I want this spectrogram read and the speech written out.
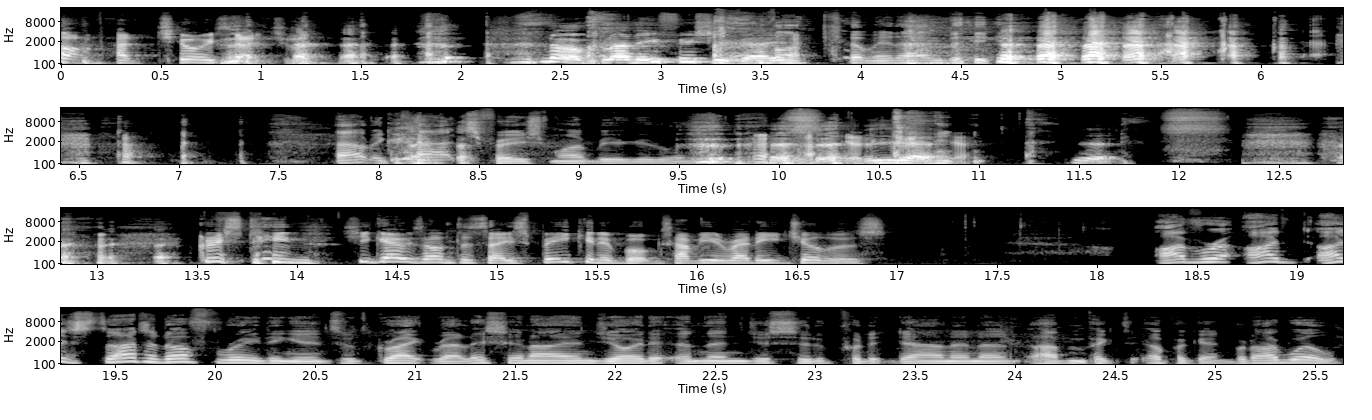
not a bad choice, actually. not a bloody fish again. Might come in handy. How to catch fish might be a good one. yeah. yeah, yeah. Christine, she goes on to say, speaking of books, have you read each other's? I've re- I I started off reading it with great relish and I enjoyed it, and then just sort of put it down, and I haven't picked it up again. But I will.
